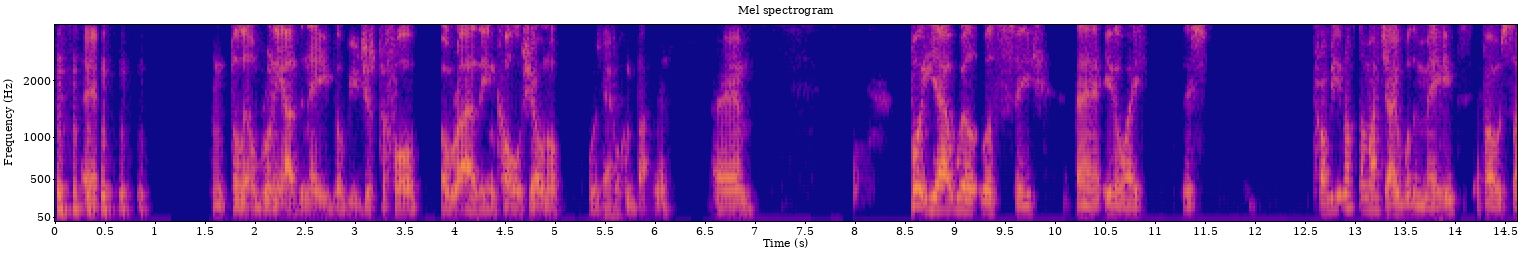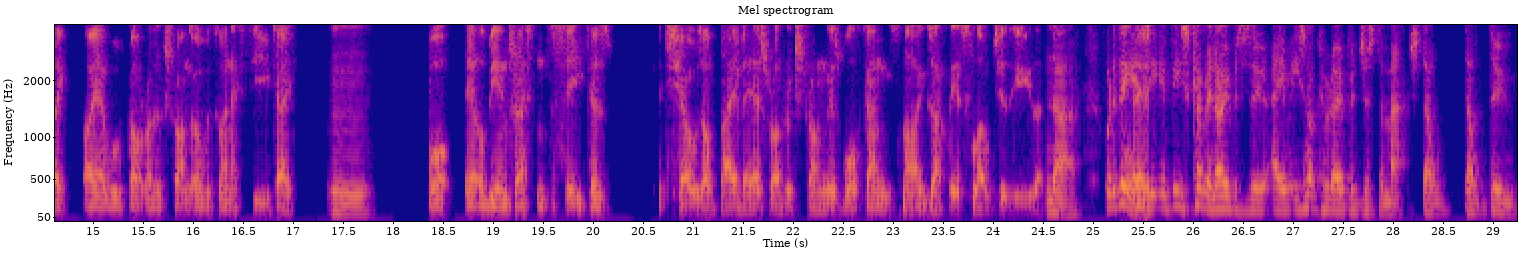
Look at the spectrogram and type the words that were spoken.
And the little run he had in AEW just before O'Reilly and Cole showing up was Yeah. fucking banging. Um, but yeah, we'll we'll see. Uh, either way, this probably not the match I would have made if I was like, oh yeah, we've got Roderick Strong over to NXT UK. Mm. But it'll be interesting to see because it shows how diverse Roderick Strong is. Wolfgang's not exactly a slouch is he either. No. Well, the thing is, Uh, if he's coming over to do aim, he's not coming over for just a match. They'll they'll do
